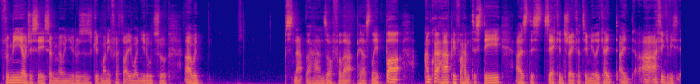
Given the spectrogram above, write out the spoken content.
for me, I'll just say seven million euros is good money for a thirty-one year old. So I would snap their hands off for that personally. But I'm quite happy for him to stay as the second striker to Milik. I, I, I think if he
